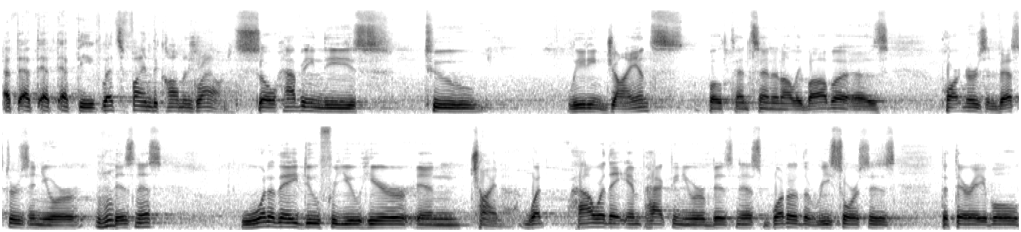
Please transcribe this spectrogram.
at the, at, at, at the let's find the common ground. So having these two leading giants, both Tencent and Alibaba, as partners, investors in your mm-hmm. business, what do they do for you here in China? What, how are they impacting your business? What are the resources that they're able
